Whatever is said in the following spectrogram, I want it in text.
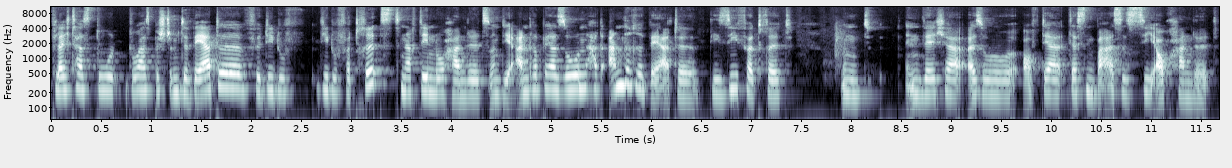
vielleicht hast du, du hast bestimmte Werte, für die du, die du vertrittst, nach denen du handelst, und die andere Person hat andere Werte, die sie vertritt und in welcher, also auf der, dessen Basis sie auch handelt.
